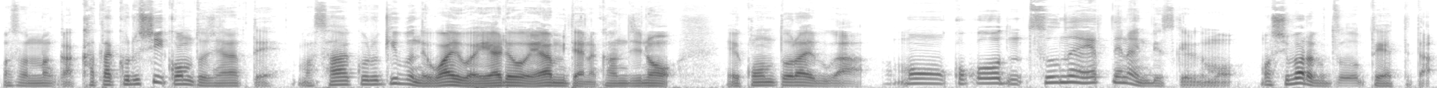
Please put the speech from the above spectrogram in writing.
まあ、そのなんか堅苦しいコントじゃなくて、まあ、サークル気分でワイワイやろうや、みたいな感じの、え、コントライブが、もうここ数年やってないんですけれども、まあ、しばらくずっとやってた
